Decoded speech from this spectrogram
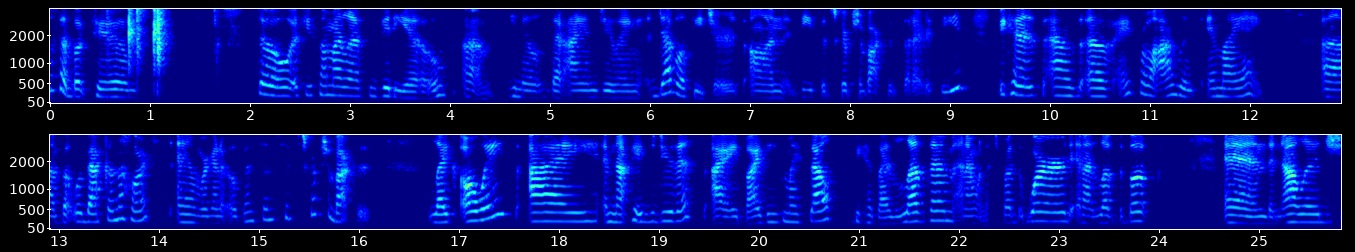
What's up, BookTube? So, if you saw my last video, um, you know that I am doing double features on the subscription boxes that I receive because as of April, I was MIA. Uh, but we're back on the horse and we're going to open some subscription boxes. Like always, I am not paid to do this. I buy these myself because I love them and I want to spread the word and I love the books and the knowledge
